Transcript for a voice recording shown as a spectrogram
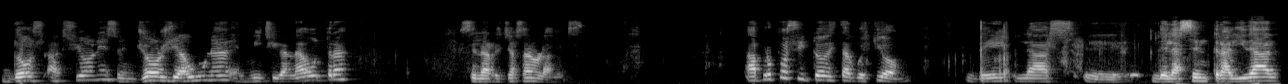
dos acciones, en Georgia una, en Michigan la otra, se la rechazaron las dos. A propósito de esta cuestión de, las, eh, de la centralidad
